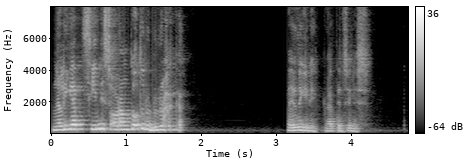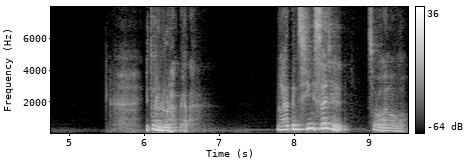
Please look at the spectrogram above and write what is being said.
ngelihat sinis orang tua itu durhaka. Nah itu gini, ngeliatin sinis. Itu udah durhaka. Ngeliatin sinis saja, subhanallah.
